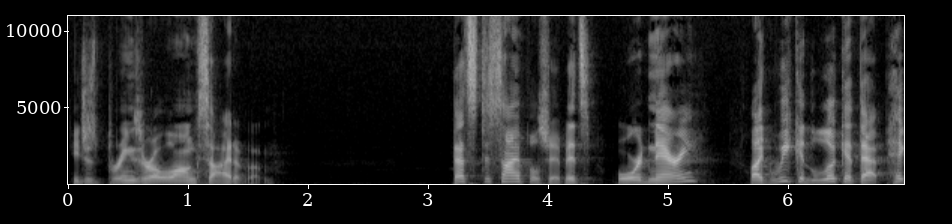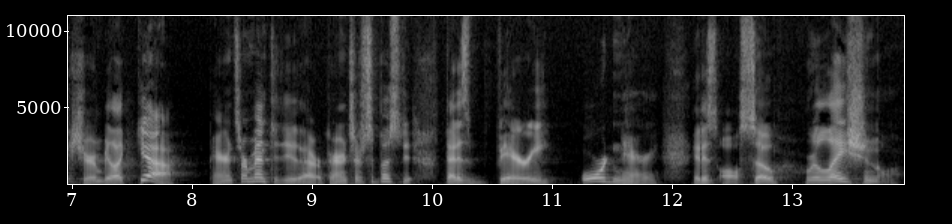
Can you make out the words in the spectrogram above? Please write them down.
he just brings her alongside of him. That's discipleship. It's ordinary, like we could look at that picture and be like, yeah, parents are meant to do that, or parents are supposed to do that. Is very ordinary. It is also relational.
